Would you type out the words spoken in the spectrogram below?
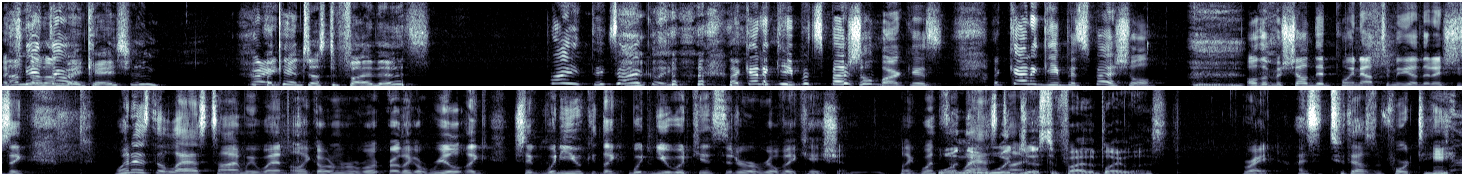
I I'm can't on vacation. I can't justify this. Right, exactly. I gotta keep it special, Marcus. I gotta keep it special. Although Michelle did point out to me the other day, she's like, "When is the last time we went like on a, like a real like?" She's like, "What do you like? What you would consider a real vacation? Like when's One the last that would time?" justify the playlist. Right. I said 2014.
